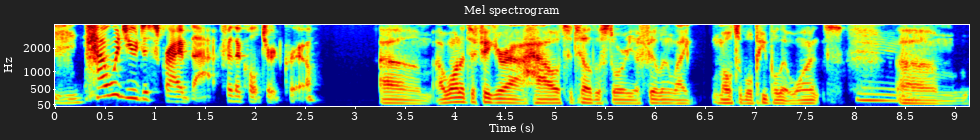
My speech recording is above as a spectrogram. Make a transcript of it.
Mhm. How would you describe that for the cultured crew? Um, I wanted to figure out how to tell the story of feeling like multiple people at once. Mm, Um,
